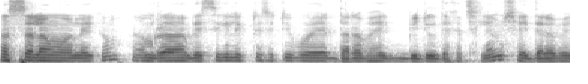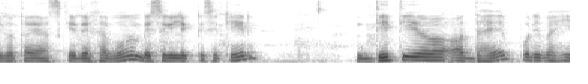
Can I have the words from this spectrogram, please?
আসসালামু আলাইকুম। আমরা বেসিক ইলেকট্রিসিটি বইয়ের ধারাবাহিক ভিডিও দেখাচ্ছিলাম সেই ধারাবাহিকতায় আজকে দেখাবো বেসিক ইলেকট্রিসিটির দ্বিতীয় অধ্যায়ে পরিবাহী,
